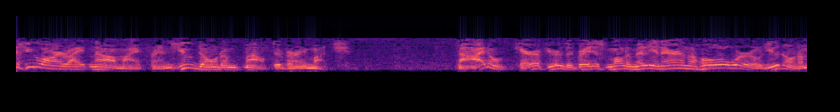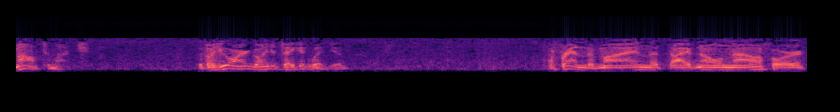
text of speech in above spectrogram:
as you are right now, my friends, you don't amount to very much. Now, I don't care if you're the greatest multimillionaire in the whole world. You don't amount to much. Because you aren't going to take it with you. A friend of mine that I've known now for,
